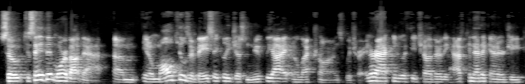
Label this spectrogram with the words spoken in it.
So to say a bit more about that, um, you know, molecules are basically just nuclei and electrons which are interacting with each other. They have kinetic energy.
